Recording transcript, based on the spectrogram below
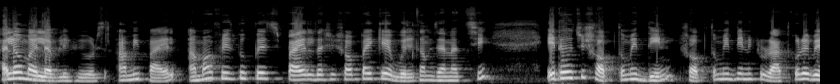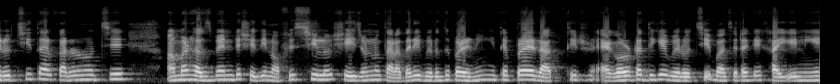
হ্যালো মাই লাভলি ভিউয়ার্স আমি পায়েল। আমার ফেসবুক পেজ পায়েল দাসে সবাইকে ওয়েলকাম জানাচ্ছি। এটা হচ্ছে সপ্তমীর দিন। সপ্তমীর দিন একটু রাত করে বেরোচ্ছি। তার কারণ হচ্ছে আমার হাজব্যান্ডে সেদিন অফিস ছিল, সেই জন্য তাড়াতাড়ি বেরোতে পারিনি। এটা প্রায় রাত্রির এগারোটার দিকে বেরোচ্ছি, বাচ্চাটাকে খাইয়ে নিয়ে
